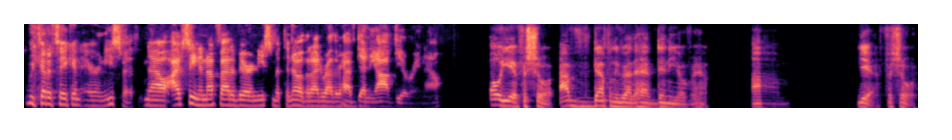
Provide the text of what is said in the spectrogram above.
we could have taken Aaron Nesmith. Now, I've seen enough out of Aaron Nesmith to know that I'd rather have Deni Avdija right now. Oh yeah, for sure. I'd definitely rather have Deni over him. Um, yeah, for sure.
